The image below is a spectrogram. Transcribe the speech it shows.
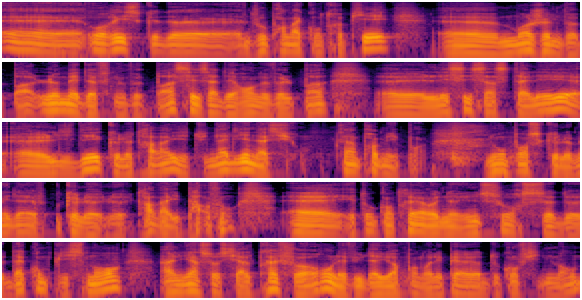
euh, au risque de, vous prendre à contre-pied, euh, moi je ne veux pas, le MEDEF ne veut pas, ses adhérents ne veulent pas euh, laisser s'installer l'idée que le travail est une aliénation. C'est un premier point. Nous, on pense que le, que le, travail pardon, euh, est au contraire une, source d'accomplissement, un lien social très fort. On l'a vu d'ailleurs pendant les périodes de confinement.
